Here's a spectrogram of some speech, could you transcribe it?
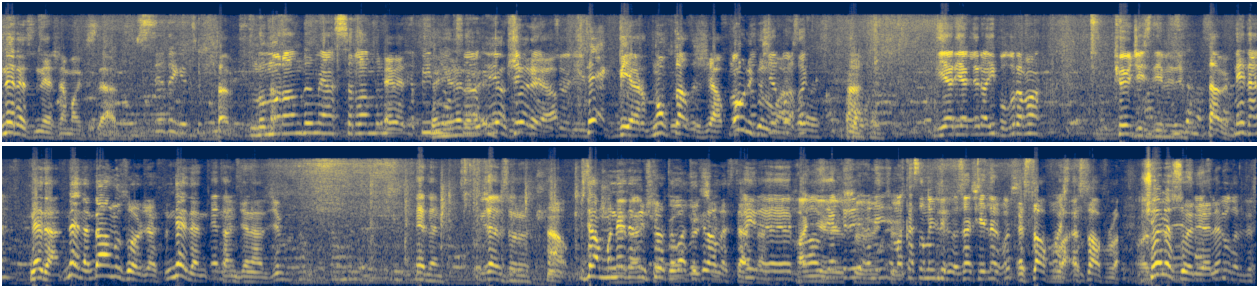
neresinde yaşamak isterdin? Size de getirdim. Tabii. Numarandırma yani sırlandırma Evet. yapayım mı yoksa Yok şöyle tek ya. Tek bir yer nokta atışı yap. Nokta 12 atışı numara. diğer yerlere ayıp olur ama Köyceğiz diyebilirim. Tabii. Neden? Neden? Neden? Ben onu soracaktım. Neden, Neden? sen Caner'cim? Neden? Güzel bir soru. Ha, sen bu neden Neden 3 çok 4 defa olduğu için. tekrarla Hayır, istersen. e, Hangi bazı yeri yerleri söylemek hani istiyorsun? makaslanabilir, özel şeyler var. Estağfurullah, yüzden- estağfurullah. Şöyle Ee, söyleyelim. sensibil olabilir.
